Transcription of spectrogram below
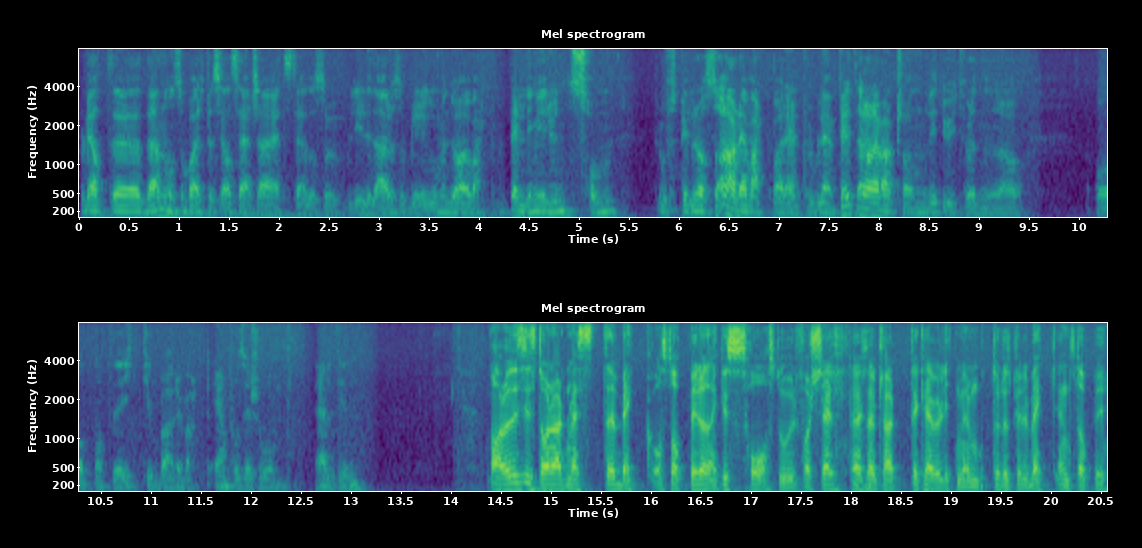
Fordi at eh, det er noen som bare spesialiserer seg et sted, og så blir de der, og så blir de gode. Men du har jo vært veldig mye rundt som proffspiller også. Har det vært bare helt problemfritt, eller har det vært sånn litt utfordrende og, og på en måte ikke bare vært én posisjon hele tiden? Nå har det de siste årene vært mest back og stopper, og det er ikke så stor forskjell. Det er klart det krever litt mer motor å spille back enn stopper.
